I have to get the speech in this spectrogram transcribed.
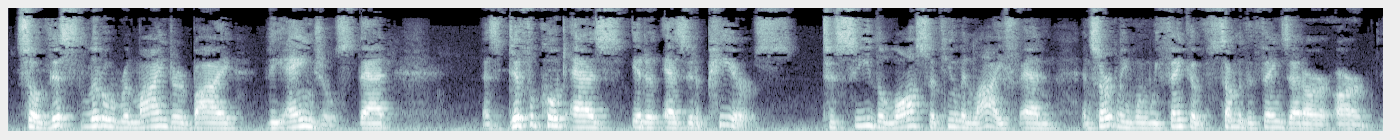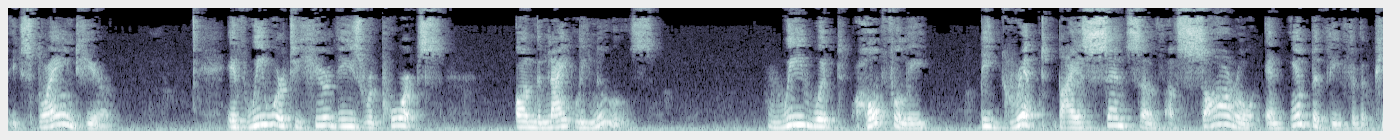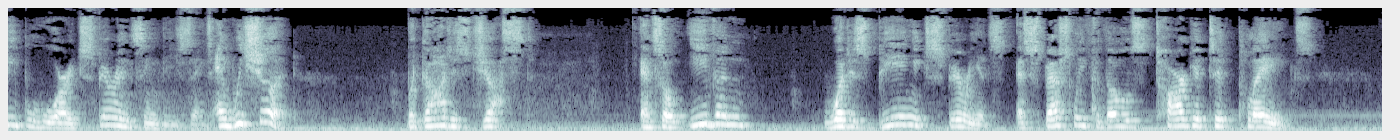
So, this little reminder by the angels that as difficult as it, as it appears to see the loss of human life, and, and certainly when we think of some of the things that are, are explained here, if we were to hear these reports on the nightly news, we would hopefully be gripped by a sense of, of sorrow and empathy for the people who are experiencing these things. And we should. But God is just. And so, even what is being experienced, especially for those targeted plagues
